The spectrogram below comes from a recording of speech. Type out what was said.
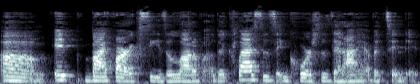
um, it by far exceeds a lot of other classes and courses that i have attended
